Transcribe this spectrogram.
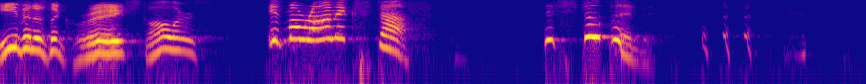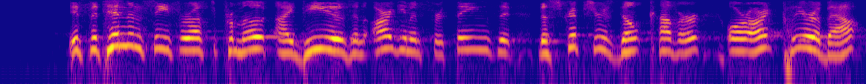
even as the great scholars, is moronic stuff. It's stupid. it's the tendency for us to promote ideas and arguments for things that the scriptures don't cover or aren't clear about,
